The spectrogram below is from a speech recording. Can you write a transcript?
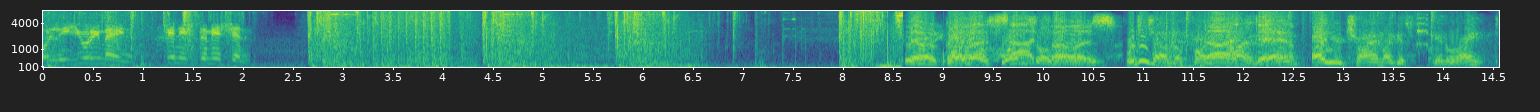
Only you remain. Finish the mission. Yeah, go ahead, sad so fellas. We're just having a fun God time, damn. man. Oh, you're trying like it's fucking ranked.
